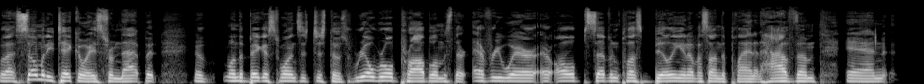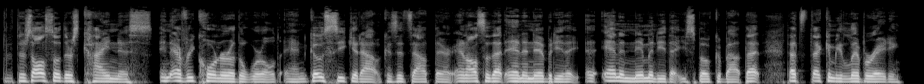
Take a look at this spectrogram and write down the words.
Well, that's so many takeaways from that, but you know, one of the biggest ones is just those real world problems. They're everywhere. All seven plus billion of us on the planet have them. And there's also, there's kindness in every corner of the world and go seek it out because it's out there. And also that anonymity that anonymity that you spoke about that, that's, that can be liberating.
